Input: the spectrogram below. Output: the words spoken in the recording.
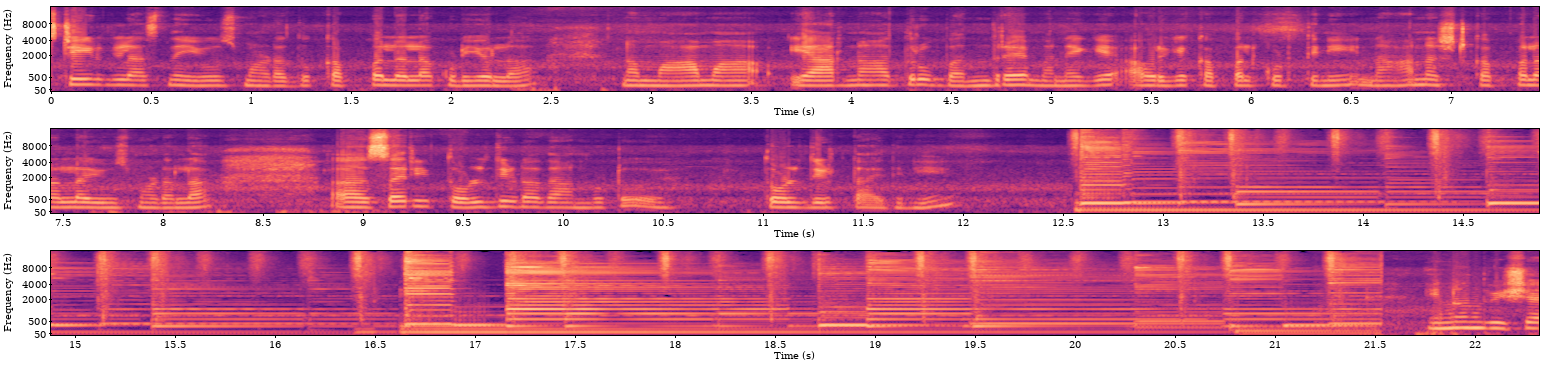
ಸ್ಟೀಲ್ ಗ್ಲಾಸ್ನೇ ಯೂಸ್ ಮಾಡೋದು ಕಪ್ಪಲ್ಲೆಲ್ಲ ಕುಡಿಯೋಲ್ಲ. ನಮ್ಮ ಮಾಮ ಯಾರನ್ನಾದರೂ ಬಂದರೆ ಮನೆಗೆ ಅವರಿಗೆ ಕಪ್ಪಲ್ಲಿ ಕೊಡ್ತೀನಿ. ನಾನು ಅಷ್ಟು ಕಪ್ಪಲೆಲ್ಲ ಯೂಸ್ ಮಾಡಲ್ಲ. ಸರಿ ತೊಳೆದಿಡೋದ ಅಂದ್ಬಿಟ್ಟು ತೊಳೆದಿಡ್ತಾ ಇದ್ದೀನಿ. ಇನ್ನೊಂದು ವಿಷಯ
